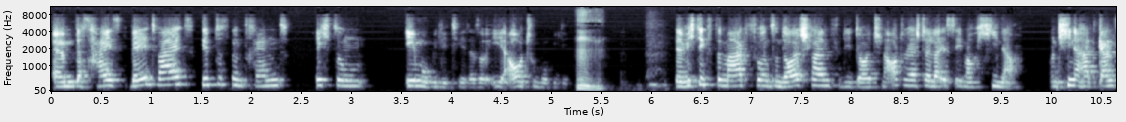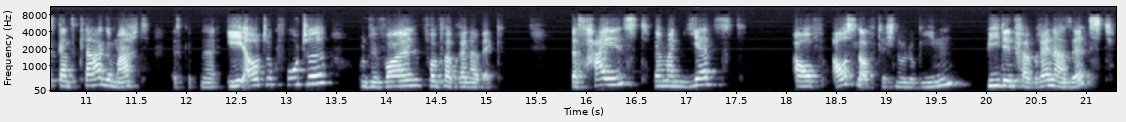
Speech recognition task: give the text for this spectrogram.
Ähm, das heißt, weltweit gibt es einen Trend Richtung E-Mobilität, also E-Automobilität. Mhm. Der wichtigste Markt für uns in Deutschland, für die deutschen Autohersteller, ist eben auch China. Und China hat ganz, ganz klar gemacht, es gibt eine E-Auto-Quote und wir wollen vom Verbrenner weg. Das heißt, wenn man jetzt auf Auslauftechnologien wie den Verbrenner setzt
